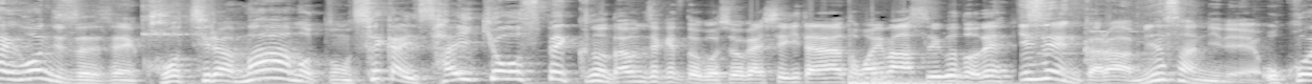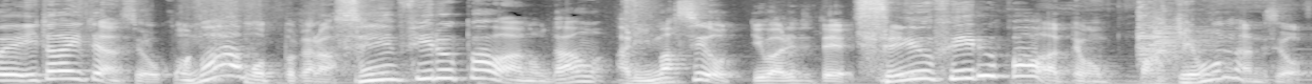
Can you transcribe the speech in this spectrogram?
はい、本日はですね、こちら、マーモットの世界最強スペックのダウンジャケットをご紹介していきたいなと思います。ということで、以前から皆さんにね、お声いただいてたんですよ。このマーモットから1000フィルパワーのダウンありますよって言われてて、1000フィルパワーってもうバケモンなんですよ。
